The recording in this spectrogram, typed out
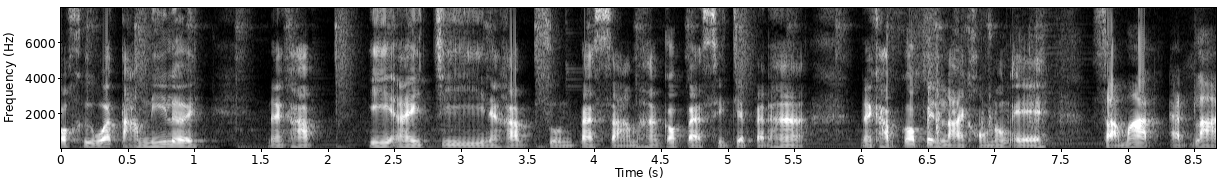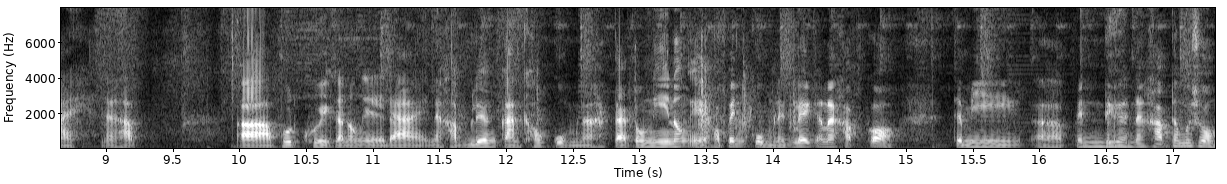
ก็คือว่าตามนี้เลยนะครับ eig นะครับ0835984785 นะครับก็เป็นไลน์ของน้องเอสามารถแอดไลน์นะครับพูดคุยกับน้องเอได้นะครับเรื่องการเข้ากลุ่มนะแต่ตรงนี้น้องเอเขาเป็นกลุ่มเล็กๆนะครับ ก็จะมีเอ่อเป็นเดือนนะครับท่านผู้ชม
